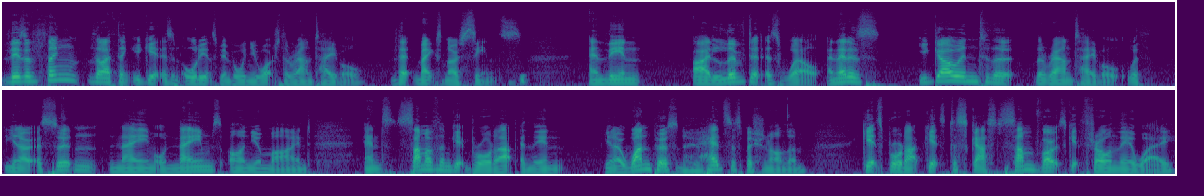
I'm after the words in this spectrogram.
There's a thing that I think you get as an audience member when you watch the round table that makes no sense, and then I lived it as well, and that is you go into the the round table with you know a certain name or names on your mind, and some of them get brought up, and then you know one person who had suspicion on them gets brought up, gets discussed, some votes get thrown their way,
